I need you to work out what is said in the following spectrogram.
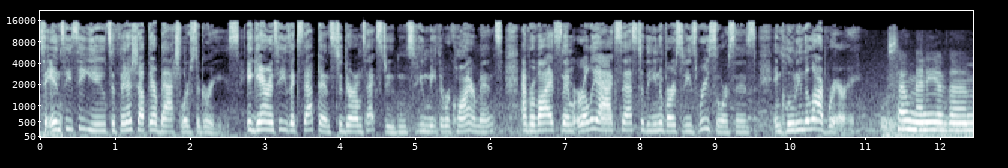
to NCCU to finish up their bachelor's degrees. It guarantees acceptance to Durham Tech students who meet the requirements and provides them early access to the university's resources, including the library. So many of them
